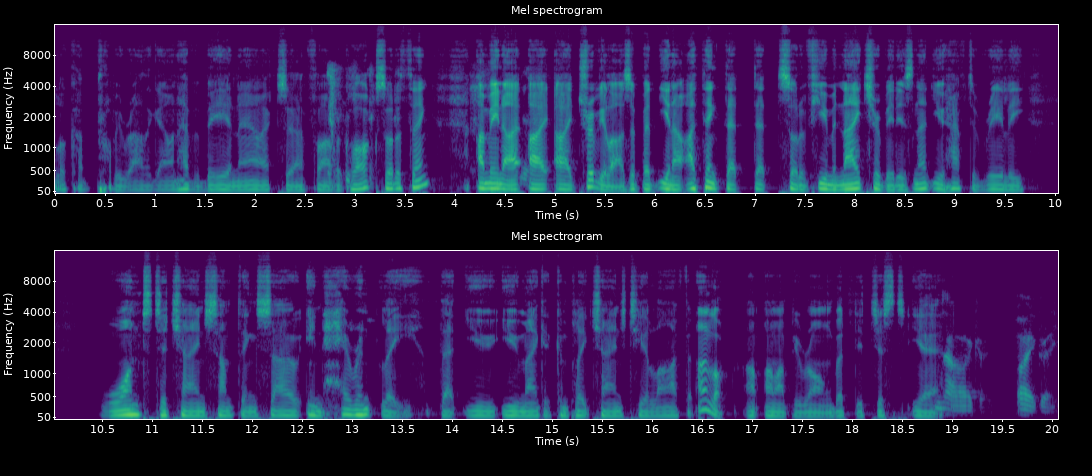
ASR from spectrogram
look, I'd probably rather go and have a beer now at uh, five o'clock, sort of thing. I mean, I, I, I trivialise it, but, you know, I think that, that sort of human nature a bit, isn't it? You have to really want to change something so inherently that you you make a complete change to your life. But oh, look, I, I might be wrong, but it just yeah. No, I agree. I agree.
